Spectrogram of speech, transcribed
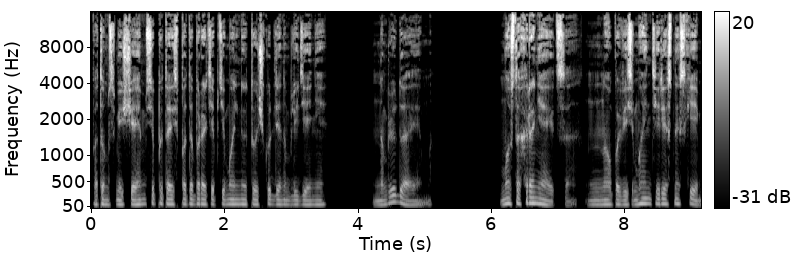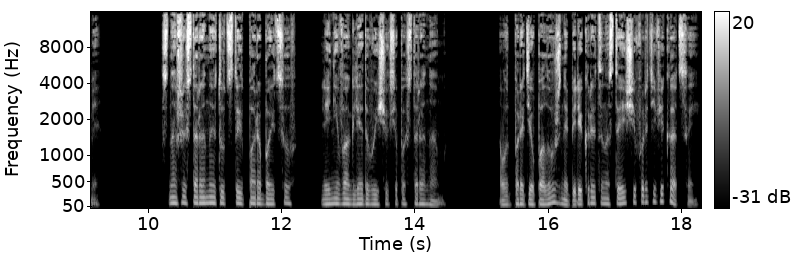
Потом смещаемся, пытаясь подобрать оптимальную точку для наблюдения. Наблюдаем. Мост охраняется, но по весьма интересной схеме. С нашей стороны тут стоит пара бойцов, лениво оглядывающихся по сторонам. А вот противоположная перекрыта настоящей фортификацией.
